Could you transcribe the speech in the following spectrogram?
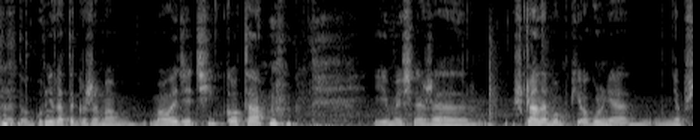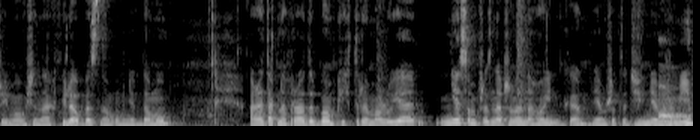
ale to głównie dlatego, że mam małe dzieci, kota i myślę, że szklane bombki ogólnie nie przyjmą się na chwilę obecną u mnie w domu. Ale tak naprawdę bombki, które maluję, nie są przeznaczone na choinkę. Wiem, że to dziwnie O. brzmi.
